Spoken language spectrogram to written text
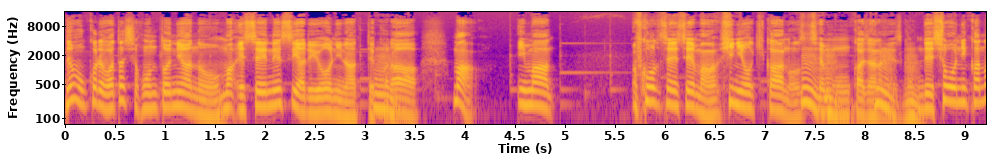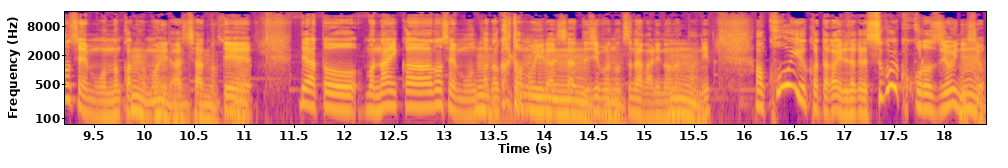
でもこれ私本当にあの、まあ、SNS やるようになってから、まあ今福本先生、まあ、泌尿器科の専門家じゃないですか、うんうんうんで小児科の専門の方もいらっしゃうんうんうんいって、であと、まあ、内科の専門家の方もいらっしゃって、自分のつながりの中に、あこういう方がいるだけですごい心強いんですよ、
